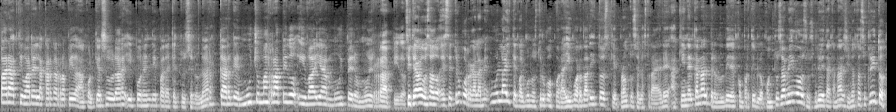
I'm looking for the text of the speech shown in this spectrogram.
para activarle la carga rápida a cualquier celular y por ende para que tu celular cargue mucho más rápido y vaya muy pero muy rápido. Si te ha gustado este truco, regálame un like. Tengo algunos trucos por ahí guardaditos que pronto se los traeré aquí en el canal, pero no olvides compartirlo con tus amigos. Suscríbete al canal si no estás suscrito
